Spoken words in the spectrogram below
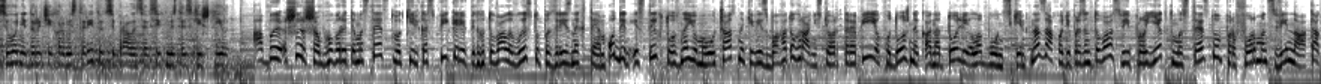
сьогодні, до речі, хормістері тут зібралися всіх мистецьких шкіл. Аби ширше обговорити мистецтво, кілька спікерів підготували виступи з різних тем. Один із тих, хто знайомив учасників із багатогранністю арт-терапії, художник Анатолій Лабунський. На заході презентував свій проєкт Мистецтво перформанс війна. Так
